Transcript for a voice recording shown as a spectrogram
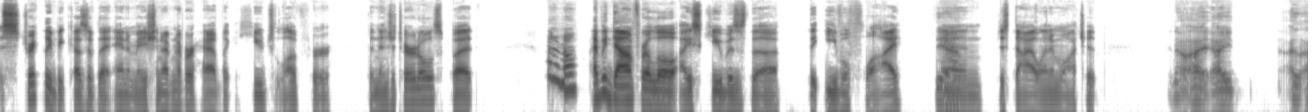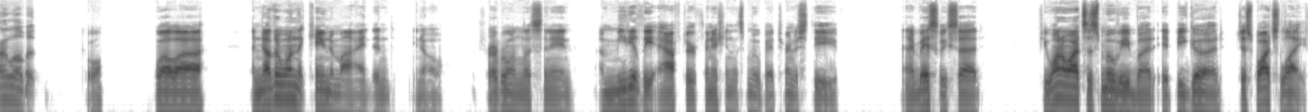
strictly because of the animation. I've never had like a huge love for the Ninja Turtles, but I don't know. I'd be down for a little Ice Cube as the the evil fly Yeah, and just dial in and watch it. You know, I I I, love it. Cool. Well, uh, another one that came to mind, and you know, for everyone listening, immediately after finishing this movie, I turned to Steve, and I basically said, "If you want to watch this movie, but it be good, just watch Life."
